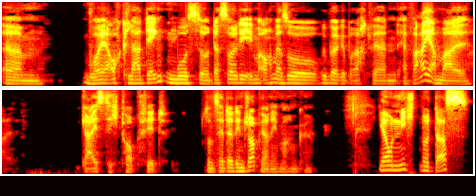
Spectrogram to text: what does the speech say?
Ähm, wo er ja auch klar denken musste und das sollte eben auch immer so rübergebracht werden. Er war ja mal geistig topfit, sonst hätte er den Job ja nicht machen können. Ja, und nicht nur das,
